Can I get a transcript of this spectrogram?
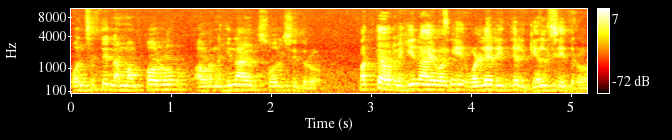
ಒಂದು ಸತಿ ನಮ್ಮ ಅಪ್ಪವರು ಅವ್ರನ್ನ ಹೀನಾಯವಾಗಿ ಸೋಲಿಸಿದ್ರು, ಮತ್ತು ಅವ್ರನ್ನ ಹೀನಾಯವಾಗಿ ಒಳ್ಳೆ ರೀತಿಯಲ್ಲಿ ಗೆಲ್ಲಿಸಿದ್ರು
